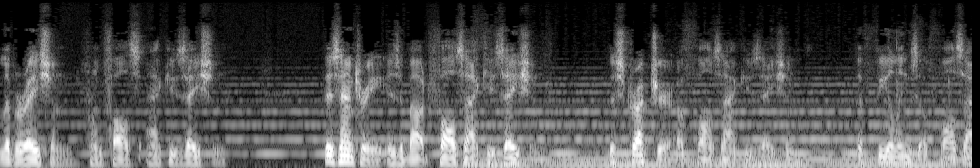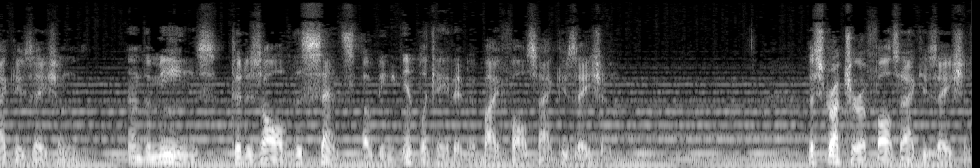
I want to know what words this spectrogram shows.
Liberation from False Accusation. This entry is about false accusation, the structure of false accusation, the feelings of false accusation, and the means to dissolve the sense of being implicated by false accusation. The structure of false accusation.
